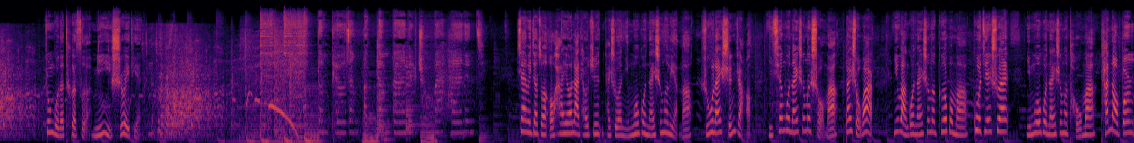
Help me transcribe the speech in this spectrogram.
中国的特色，民以食为天。下一位叫做哦哈哟辣条君。他说你摸过男生的脸吗？如来神掌。你牵过男生的手吗？掰手腕。你挽过男生的胳膊吗？过肩摔。你摸过男生的头吗？弹脑崩。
